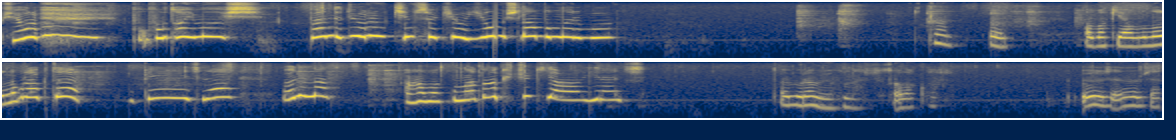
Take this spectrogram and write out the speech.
bir şey var. bu buradaymış. Ben de diyorum kim söküyor? Yiyormuş lan bunları bu. Git lan. Öl. Al bak yavrularını bıraktı. Piçler. Ölün lan. Aha bak bunlar daha küçük ya. İğrenç. Tabi vuramıyor bunlar. Salaklar. Özen özen.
